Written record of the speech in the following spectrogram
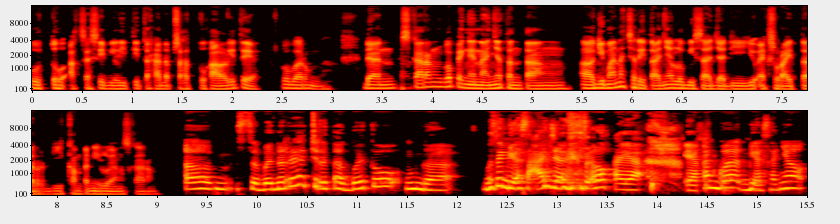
butuh accessibility terhadap satu hal itu ya gue baru nggak dan sekarang gue pengen nanya tentang uh, gimana ceritanya lu bisa jadi UX writer di company lu yang sekarang um, sebenarnya cerita gue tuh nggak mesti biasa aja gitu loh kayak ya kan gue biasanya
